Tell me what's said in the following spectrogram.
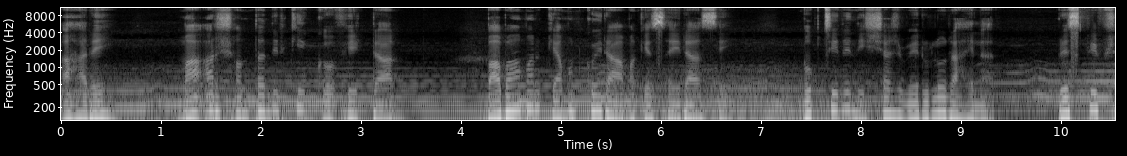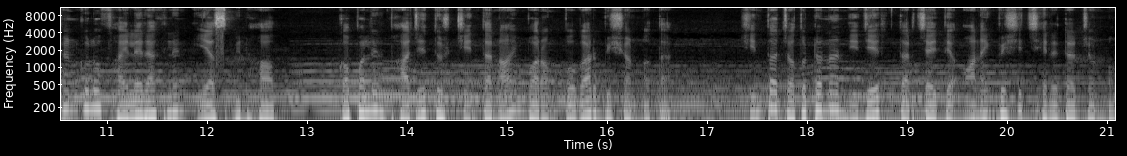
আহারে, মা আর সন্তানের কি গভীর টান। বাবা আমার কেমন কইরা আমাকে সাইরা আছে। বুক চিনে নিঃশ্বাস বেরুলো রাহেলার। প্রেসক্রিপশনগুলো ফাইলে রাখলেন ইয়াসমিন হক। কপালের ভাজে দুশ্চিন্তা নয়, বরং পোগার বিষণ্ণতা। চিন্তা যতটা না নিজের, তার চাইতে অনেক বেশি ছেলেটার জন্য।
